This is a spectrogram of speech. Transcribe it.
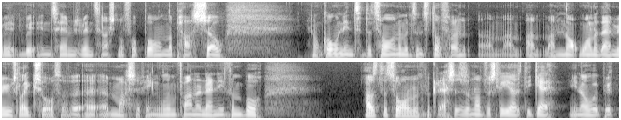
in terms of international football in the past. So, you know, going into the tournament and stuff, I'm I'm I'm, I'm not one of them who's like sort of a, a massive England fan or anything, but as the tournament progresses and obviously as they get, you know, a bit,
